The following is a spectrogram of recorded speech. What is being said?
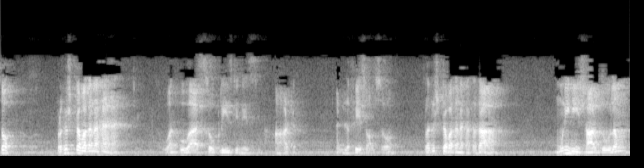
So, Prahushtavadanaha, one who was so pleased in his heart and the face also, Prahushtavadanaha tada, Munihi Shardulam,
